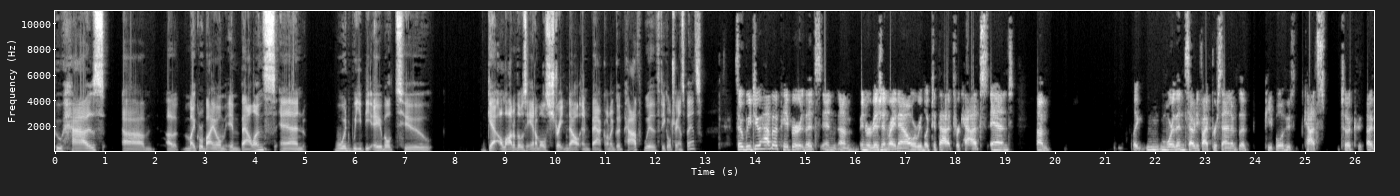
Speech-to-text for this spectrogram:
who has um, a microbiome imbalance and would we be able to get a lot of those animals straightened out and back on a good path with fecal transplants? So we do have a paper that's in um, in revision right now, where we looked at that for cats, and um, like more than seventy five percent of the people whose cats took a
